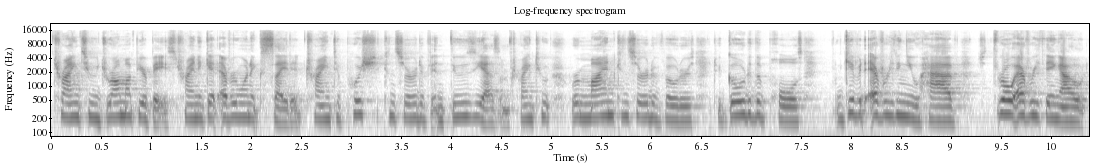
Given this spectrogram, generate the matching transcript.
trying to drum up your base, trying to get everyone excited, trying to push conservative enthusiasm, trying to remind conservative voters to go to the polls, give it everything you have, throw everything out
